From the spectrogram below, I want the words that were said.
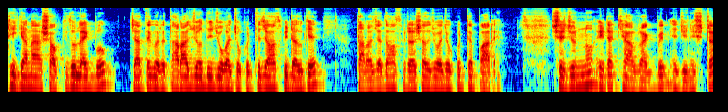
ঠিকানা সব কিছু লিখব যাতে করে তারা যদি যোগাযোগ করতে চায় হসপিটালকে তারা যাতে হসপিটালের সাথে যোগাযোগ করতে পারে। সেজন্য এটা খেয়াল রাখবেন এই জিনিসটা।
